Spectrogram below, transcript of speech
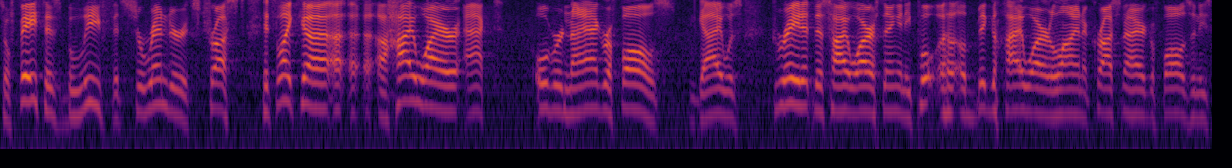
So faith is belief, it's surrender, it's trust. It's like a, a, a high wire act over Niagara Falls guy was great at this high wire thing, and he put a, a big high wire line across Niagara Falls, and he's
